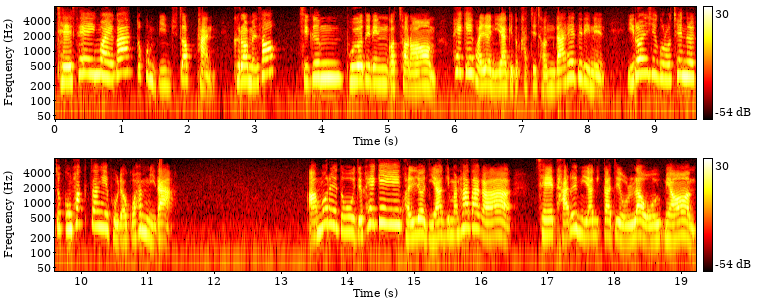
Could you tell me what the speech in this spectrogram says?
제 생활과 조금 밀접한 그러면서 지금 보여드리는 것처럼 회계 관련 이야기도 같이 전달해드리는 이런 식으로 채널을 조금 확장해 보려고 합니다. 아무래도 이제 회계 관련 이야기만 하다가 제 다른 이야기까지 올라오면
